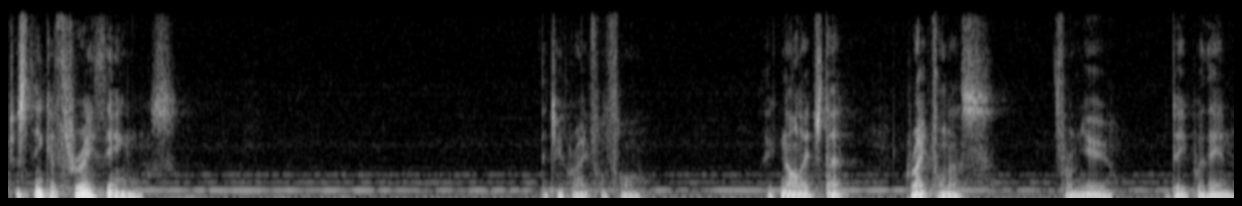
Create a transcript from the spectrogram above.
Just think of three things that you're grateful for. Acknowledge that gratefulness from you deep within.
